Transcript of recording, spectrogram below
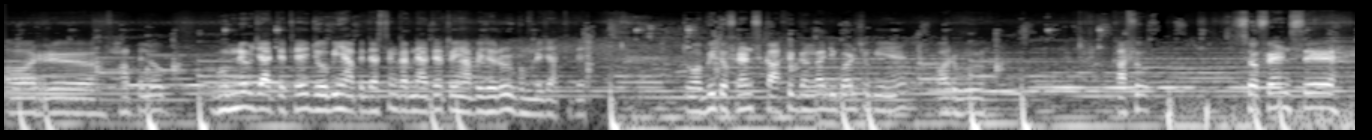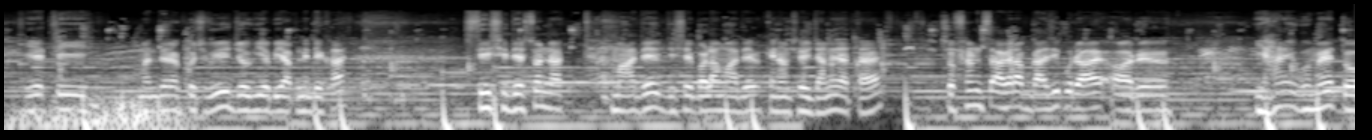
और वहाँ पे लोग घूमने भी जाते थे, जो भी यहाँ पे दर्शन करने आते थे तो यहाँ पे ज़रूर घूमने जाते थे। तो अभी तो फ्रेंड्स काफ़ी गंगा जी बढ़ चुकी हैं और काफ़ी सो so फ्रेंड्स ये थी मंदिर कुछ भी जो कि अभी आपने देखा। श्री सिद्धेश्वर नाथ महादेव, जिसे बड़ा महादेव के नाम से जाना जाता है। सो फ्रेंड्स अगर आप गाज़ीपुर आए और यहाँ नहीं घूमें तो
